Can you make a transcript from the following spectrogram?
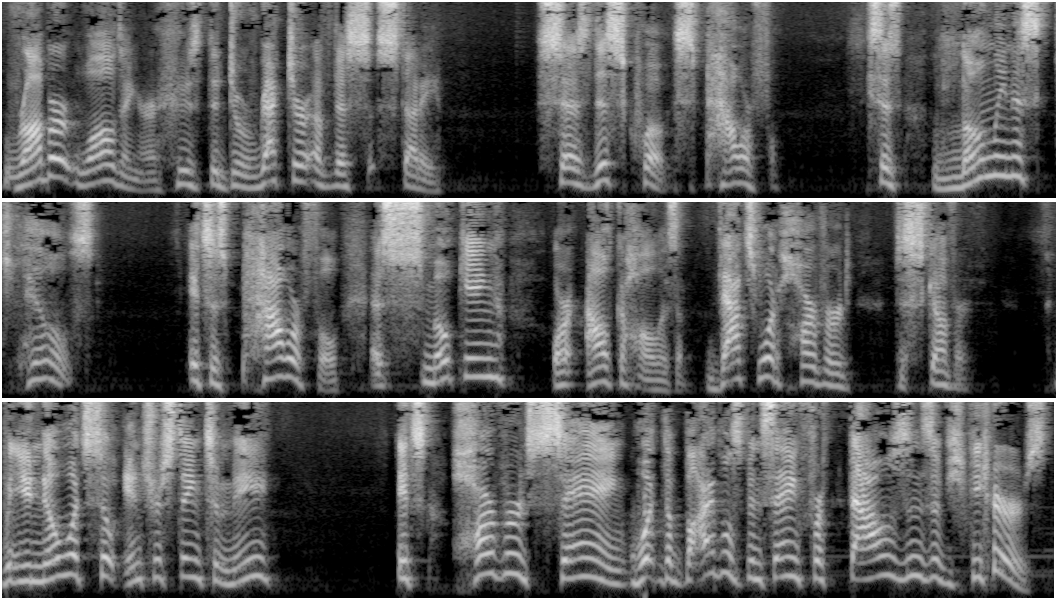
Robert Waldinger, who's the director of this study, says this quote is powerful. He says, loneliness kills. It's as powerful as smoking or alcoholism. That's what Harvard discovered. But you know what's so interesting to me? It's Harvard saying what the Bible's been saying for thousands of years.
